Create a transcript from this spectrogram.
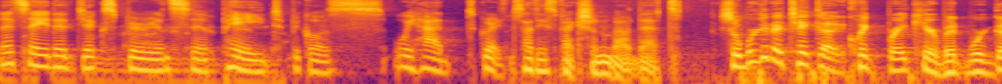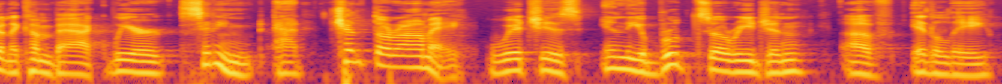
let's say that the experience uh, paid because we had great satisfaction about that. So we're going to take a quick break here, but we're going to come back. We are sitting at Centorame, which is in the Abruzzo region of Italy,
